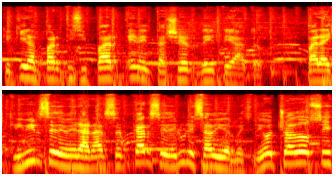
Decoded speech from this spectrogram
que quieran participar en el taller de teatro. Para inscribirse deberán acercarse de lunes a viernes de 8 a 12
